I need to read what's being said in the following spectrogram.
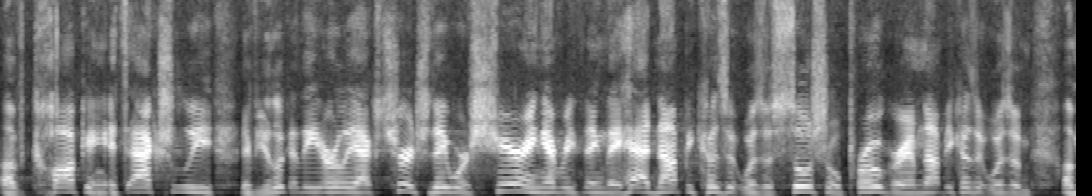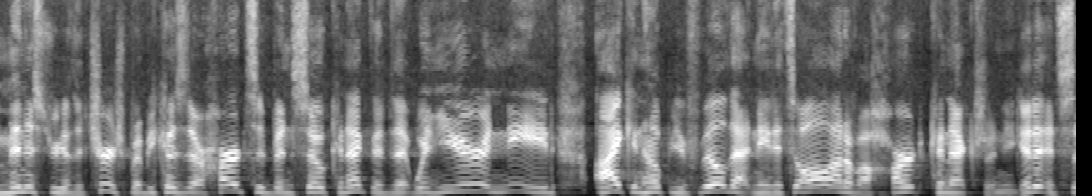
of talking. It's actually, if you look at the early Acts church, they were sharing everything they had, not because it was a social program, not because it was a, a ministry of the church, but because their hearts had been so connected that when you're in need, I can help you fill that need. It's all out of a heart connection. You get it? It's,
